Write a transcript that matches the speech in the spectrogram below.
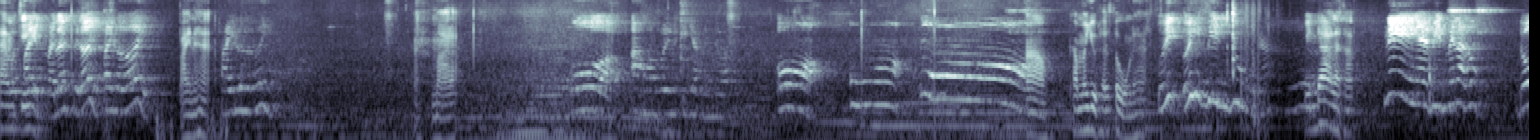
ฮะเมื่อกี้ไปไปเลยไปเลยไปเลย ไปนะฮะ ไปเลยอะมาละโอ้อ้าวมันเป็นอีกอย่างหนึงเลยวะโอ้โอ้โอ้อ้าวทำมาอยู่ชั้นสูงนะฮะ อุ้ยอุ้ยบินอยู่นะบินได้แล้วครับ นี่ไงบินไหม่ล่ะลูกดู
